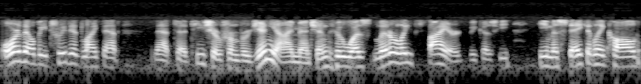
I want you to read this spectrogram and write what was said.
or they'll be treated like that that uh, teacher from Virginia I mentioned, who was literally fired because he he mistakenly called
